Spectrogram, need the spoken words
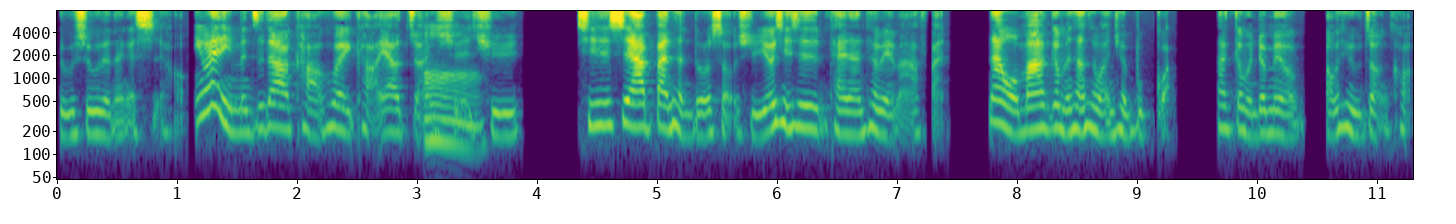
读书的那个时候，因为你们知道，考会考要转学区。哦其实是要办很多手续，尤其是台南特别麻烦。那我妈根本上是完全不管，她根本就没有搞清楚状况。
